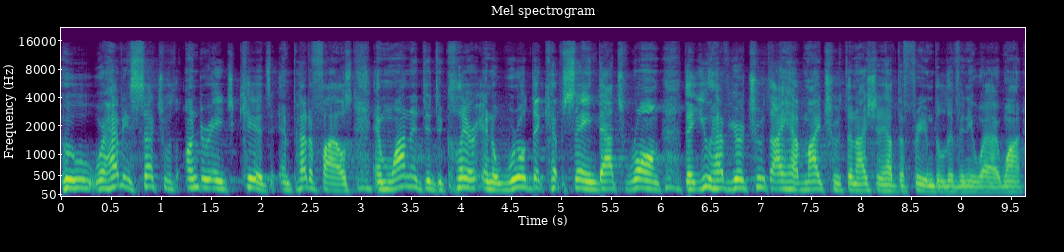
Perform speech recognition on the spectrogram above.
who were having sex with underage kids and pedophiles and wanted to declare in a world that kept saying that's wrong, that you have your truth, I have my truth, and I should have the freedom to live any way I want,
